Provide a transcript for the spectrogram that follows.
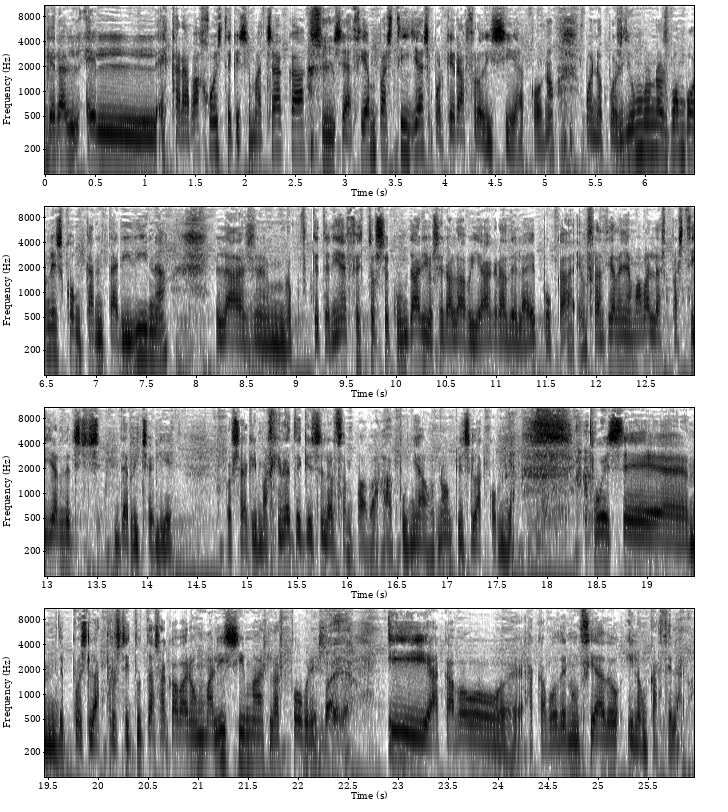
que era el, el escarabajo este que se machaca, Sí. se hacían pastillas porque era afrodisíaco, ¿no? Bueno, pues dio unos bombones con cantaridina, las, em, que tenía efectos secundarios, era la Viagra de la época. En Francia la llamaban las pastillas de, de Richelieu. O sea que imagínate quién se las zampaba, a puñados, ¿no? Quién se las comía. Pues, eh, pues las prostitutas acabaron malísimas, las pobres. Vaya. Y acabó, eh, acabó denunciado y lo encarcelaron.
